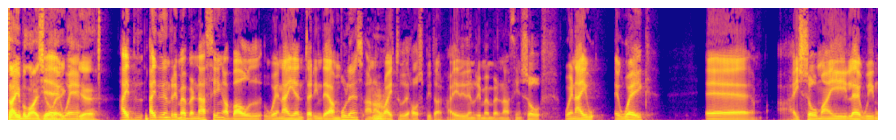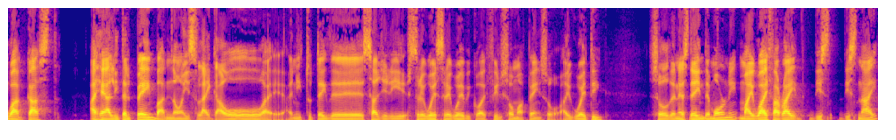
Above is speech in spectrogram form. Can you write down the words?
stabilize your yeah, leg. when yeah. I, d- I didn't remember nothing about when I entered in the ambulance and Mm. arrived to the hospital. I didn't remember nothing. So when I awake, uh, I saw my leg with one cast. I had a little pain, but no, it's like, oh, oh, I, I need to take the surgery straight away, straight away because I feel so much pain. So I waiting. So the next day in the morning, my wife arrived this this night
